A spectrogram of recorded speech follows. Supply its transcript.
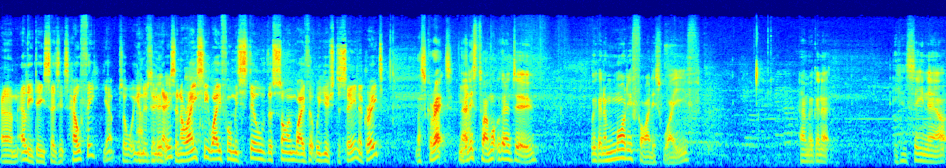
um, LED says it's healthy. Yep. So what are you going to do next? And our AC waveform is still the sine wave that we're used to seeing. Agreed? That's correct. Now Yeah. this time what we're going to do, we're going to modify this wave and we're going to, you can see now,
